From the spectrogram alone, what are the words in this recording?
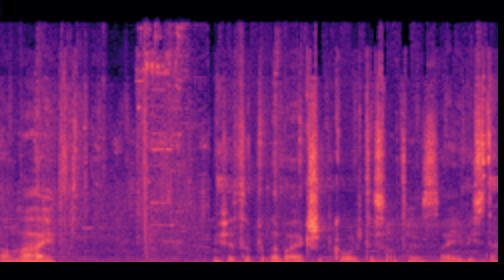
O maj. Mi się to podoba, jak szybko ulty są, to jest zajebiste.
